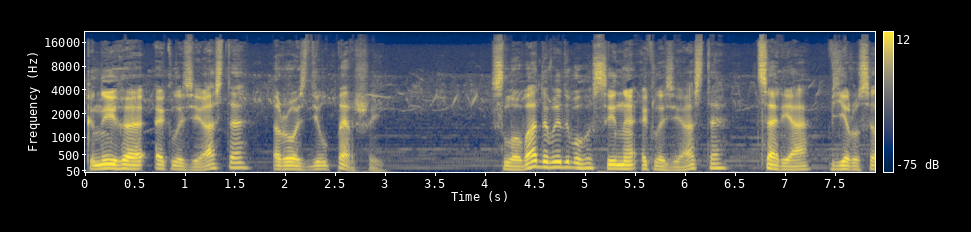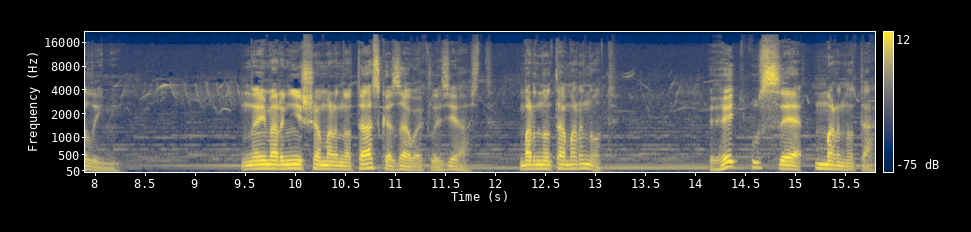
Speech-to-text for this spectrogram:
Книга Еклезіаста, розділ перший. Слова Давидового сина Еклезіаста, царя в Єрусалимі. Наймарніша марнота, сказав Еклезіаст. Марнота марнот. Геть усе марнота.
